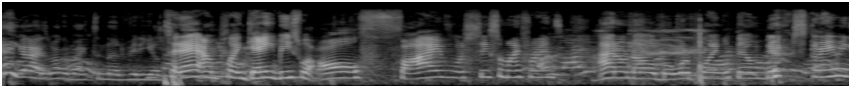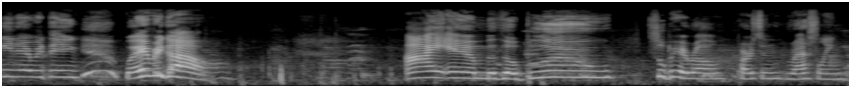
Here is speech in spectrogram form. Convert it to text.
Hey guys, welcome back to another video. Today I'm playing Gang Beasts with all five or six of my friends. I don't know, but we're playing with them. They're screaming and everything. But here we go. I am the blue superhero person, wrestling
